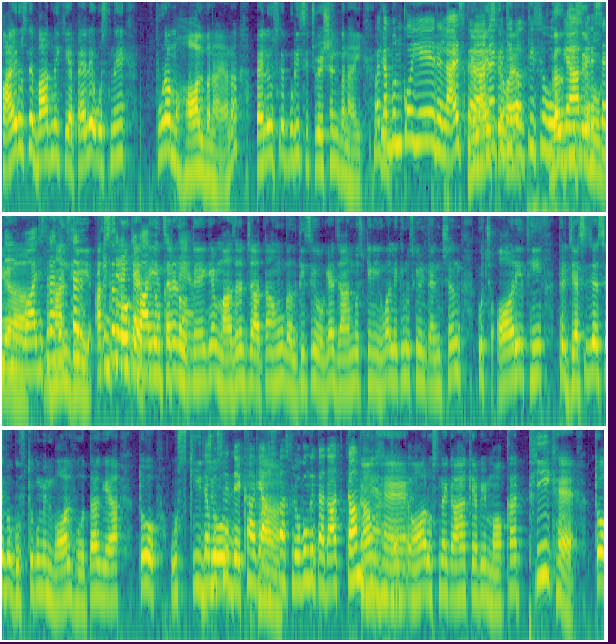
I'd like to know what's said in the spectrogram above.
फायर उसने बाद में किया। पहले उसने पूरा माहौल बनाया ना पहले उसने पूरी सिचुएशन बनाई मतलब उनको ये रियलाइज़ कराया कि गलती से हो गलती गया से मेरे से नहीं हुआ जिस तरह अक्सर अक्सर लोग कहते इंसिडेंट होते हैं। कि माजरत जाता हूँ गलती से हो गया जानबूझ के नहीं हुआ लेकिन उसकी इंटेंशन कुछ और ही थी। फिर जैसे जैसे वो गुफ्तगू में इन्वॉल्व होता गया तो उसकी जब जो उसने देखा कि हाँ, आसपास लोगों की तादाद कम, कम है और उसने कहा कि अभी मौका ठीक है तो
